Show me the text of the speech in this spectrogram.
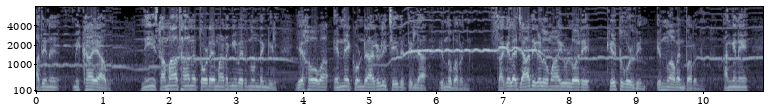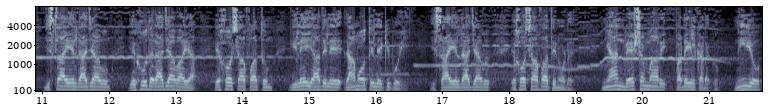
അതിന് മിഖായാവ് നീ സമാധാനത്തോടെ മടങ്ങി വരുന്നുണ്ടെങ്കിൽ യഹോവ എന്നെക്കൊണ്ട് അരുളി ചെയ്തിട്ടില്ല എന്ന് പറഞ്ഞു. സകല ജാതികളുമായുള്ളവരെ കേട്ടുകൊള്ളുവിൻ എന്നു അവൻ പറഞ്ഞു. അങ്ങനെ ഇസ്രായേൽ രാജാവും യഹൂദ രാജാവായ യഹോഷാഫാത്തും ഗിലേയാദിലെ രാമോത്തിലേക്ക് പോയി. ഇസ്രായേൽ രാജാവ് യഹോഷാഫാത്തിനോട് ഞാൻ വേഷം മാറി പടയിൽ കടക്കും. നീയോ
